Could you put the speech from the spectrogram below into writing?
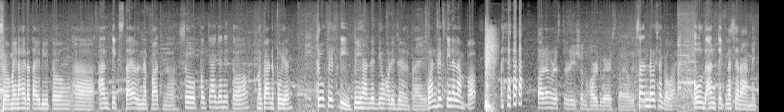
So, may nakita tayo ditong ah, antique style na pot, no? So, pagka ganito, magkano po yan? 250. 300 yung original price. 150 na lang po. Parang restoration hardware style. Saan daw siya gawa? Old antique na ceramic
